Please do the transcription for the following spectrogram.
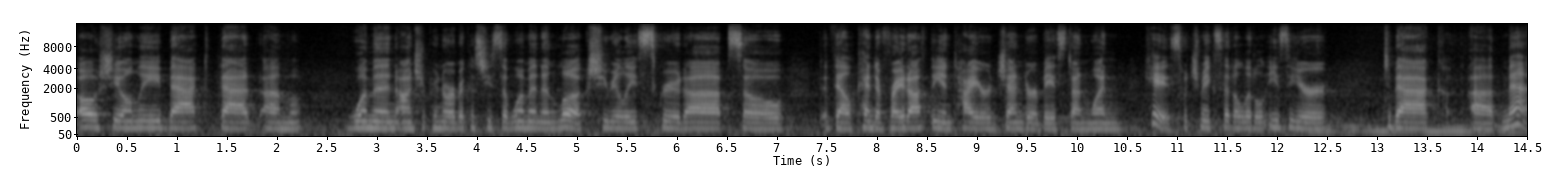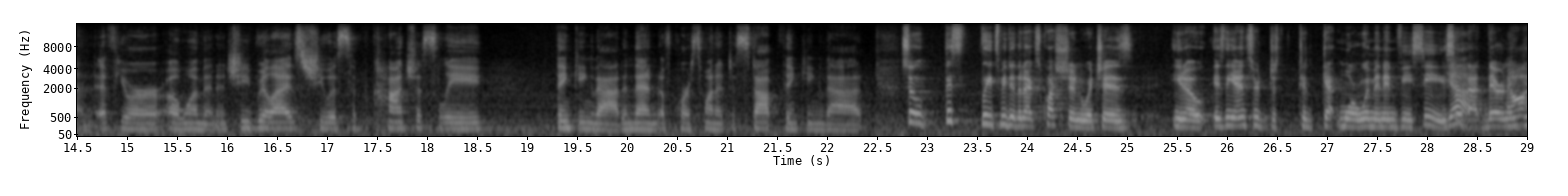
Oh, she only backed that um, woman entrepreneur because she's a woman, and look, she really screwed up. So they'll kind of write off the entire gender based on one case, which makes it a little easier to back uh, men if you're a woman. And she realized she was subconsciously thinking that, and then, of course, wanted to stop thinking that. So this leads me to the next question, which is, you know, is the answer just to get more women in VC so that they're not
